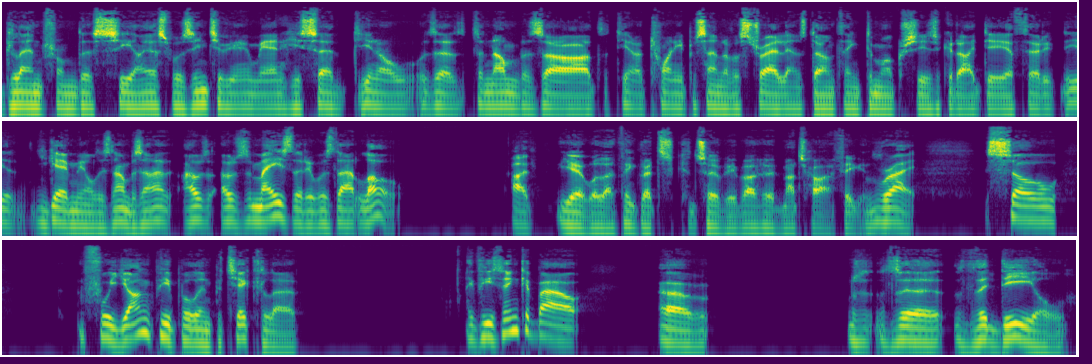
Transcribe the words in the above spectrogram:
Glenn from the CIS was interviewing me, and he said, you know, the, the numbers are that, you know, 20% of Australians don't think democracy is a good idea. 30, you gave me all these numbers, and I, I was, I was amazed that it was that low. I, yeah, well, I think that's conservative. I heard much higher figures. Right. So, for young people in particular, if you think about uh, the the deal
